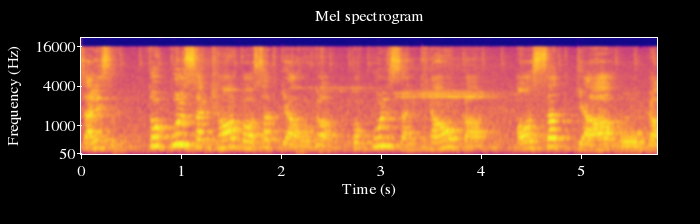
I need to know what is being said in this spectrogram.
चालीस तो कुल संख्याओं का औसत क्या होगा? तो कुल संख्याओं का औसत क्या होगा?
